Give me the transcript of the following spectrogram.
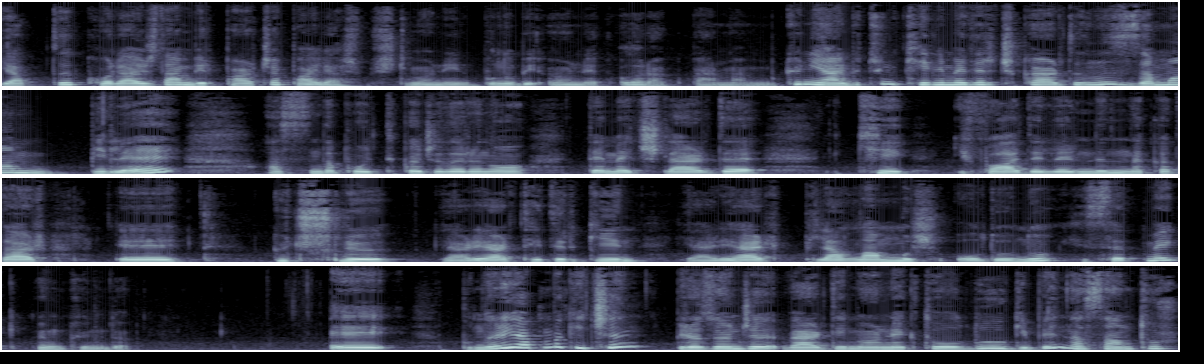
yaptığı kolajdan bir parça paylaşmıştım örneğin. Bunu bir örnek olarak vermem mümkün. Yani bütün kelimeleri çıkardığınız zaman bile aslında politikacıların o demeçlerdeki ifadelerinin ne kadar e, güçlü, yer yer tedirgin, yer yer planlanmış olduğunu hissetmek mümkündü. E, bunları yapmak için biraz önce verdiğim örnekte olduğu gibi Nasantur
